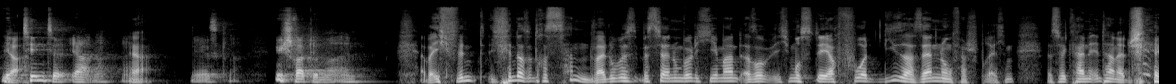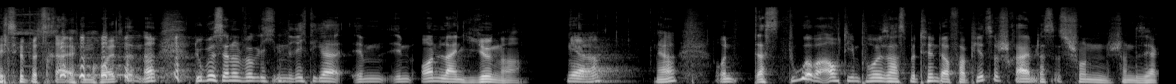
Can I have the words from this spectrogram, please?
Mit ja. Tinte, ja, ne? Ja. ja. Ja, ist klar. Ich schreibe dir mal ein. Aber ich finde, ich finde das interessant, weil du bist, bist ja nun wirklich jemand, also ich musste dir auch vor dieser Sendung versprechen, dass wir keine Internetschelte betreiben heute. Ne? Du bist ja nun wirklich ein richtiger im, im Online-Jünger. Ja. Ja, und dass du aber auch die Impulse hast, mit Tinte auf Papier zu schreiben, das ist schon, schon sehr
